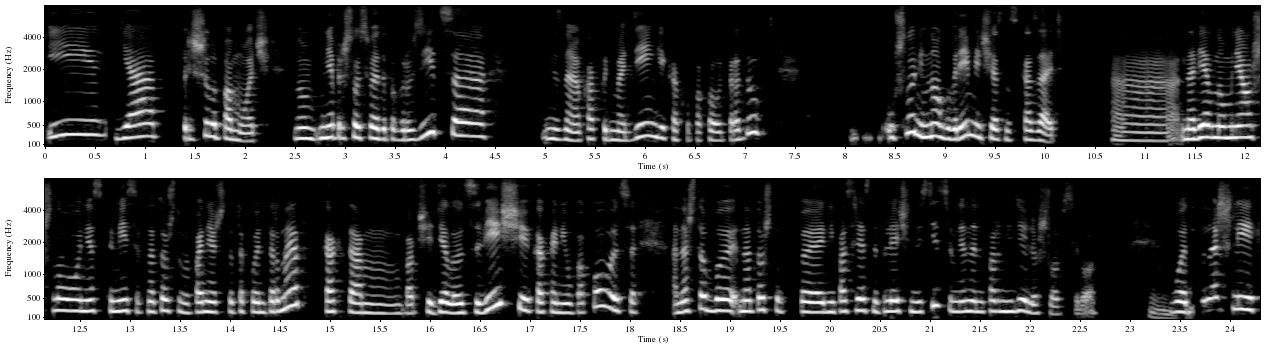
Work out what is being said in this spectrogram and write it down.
и я решила помочь. Но мне пришлось в это погрузиться, не знаю, как поднимать деньги, как упаковывать продукт. Ушло немного времени, честно сказать. Uh, наверное, у меня ушло несколько месяцев на то, чтобы понять, что такое интернет, как там вообще делаются вещи, как они упаковываются, а на, чтобы, на то, чтобы непосредственно привлечь инвестиции, у меня, наверное, пару недель ушло всего. Mm. Вот, мы нашли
